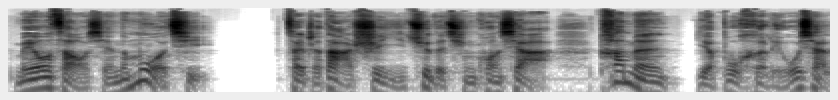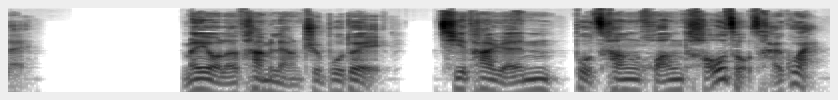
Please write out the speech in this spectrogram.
没有早先的默契。在这大势已去的情况下，他们也不合留下来。没有了他们两支部队，其他人不仓皇逃走才怪。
